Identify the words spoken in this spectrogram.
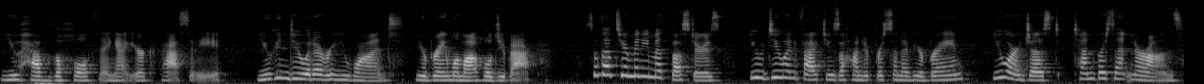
you have the whole thing at your capacity. You can do whatever you want. Your brain will not hold you back. So that's your mini mythbusters. You do in fact use 100% of your brain. You are just 10% neurons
